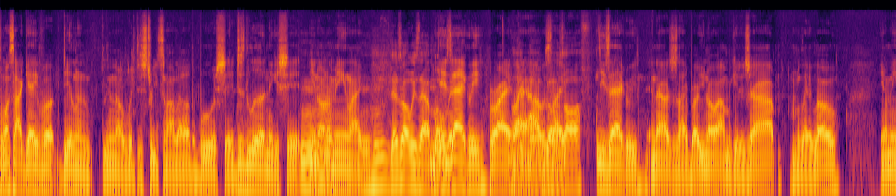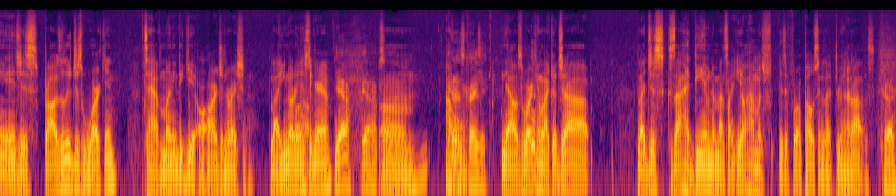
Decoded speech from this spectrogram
Once I gave up dealing, you know, with the streets and all the other bullshit, just little nigga shit. You know what I mean? Like, hmm There's always that moment. Exactly. Right. Light Like, I was like off. Exactly. And I was just like, bro, you know what? I'm gonna get a job. I'm gonna lay low. You know what I mean? And just bro, I was literally just working to have money to get on our generation. Like, you know the Instagram? Yeah, yeah, absolutely. Um yeah, I that's crazy. Yeah, I was working like a job, like just cause I had DM'd him. I was like, yo, how much is it for a post? And he was like three hundred dollars Okay.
